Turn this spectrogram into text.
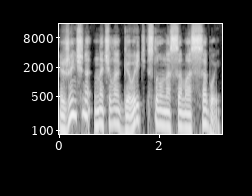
Женщина начала говорить, словно сама с собой.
